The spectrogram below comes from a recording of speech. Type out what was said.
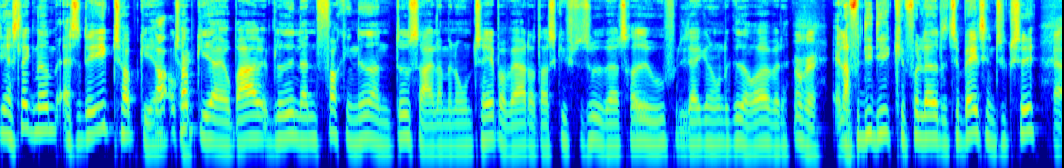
Det er slet ikke noget, altså det er ikke Top Gear. Nå, okay. Top Gear er jo bare blevet en eller anden fucking nederen dødsejler med nogle taberværter, der skiftes ud hver tredje uge, fordi der ikke er nogen, der gider røre ved det. Okay. Eller fordi de ikke kan få lavet det tilbage til en succes, Ja.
